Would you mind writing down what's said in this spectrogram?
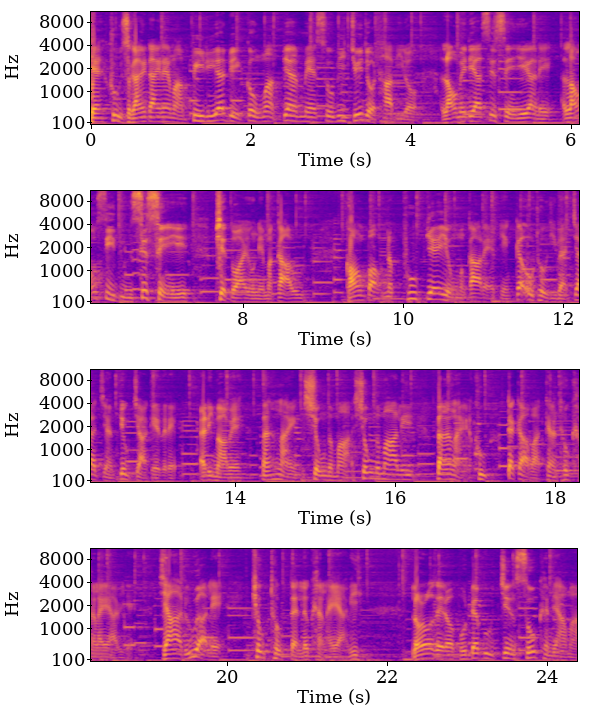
ကဲခုစကိုင်းတိုင်းထဲမှာ PDF တွေကုန်မှပြန်မယ်ဆိုပြီးကြွေးကြော်ထားပြီးတော့အလောင်းမေတ္တာစစ်စင်ရေးကနေအလောင်းစီသူစစ်စင်ရေးဖြစ်သွားရုံနဲ့မကဘူးခေါင်းပေါက်နှစ်ဖူးပြဲယုံမကားတဲ့အပြင်ကက်အုပ်ထုတ်ကြီးပဲကြကြံပြုတ်ကြခဲ့တဲ့အဲ့ဒီမှာပဲတန်းလှိုင်အရှုံးသမားအရှုံးသမားလေးတန်းလှိုင်အခုတက်ကပါကန်ထုတ်ခံလိုက်ရပြီတဲ့ယာရူးကလည်း ဖြုတ်ထုတ်တက်လောက်ခံလိုက်ရပြီလောလောဆယ်တော့ဗုဒ္ဓဘုကျင်ဆိုးခမများမှာ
